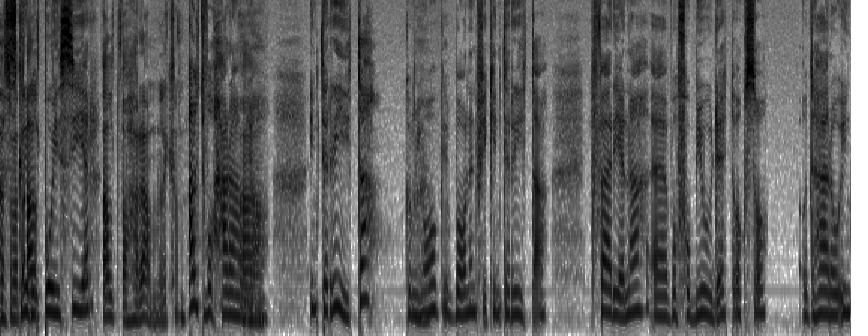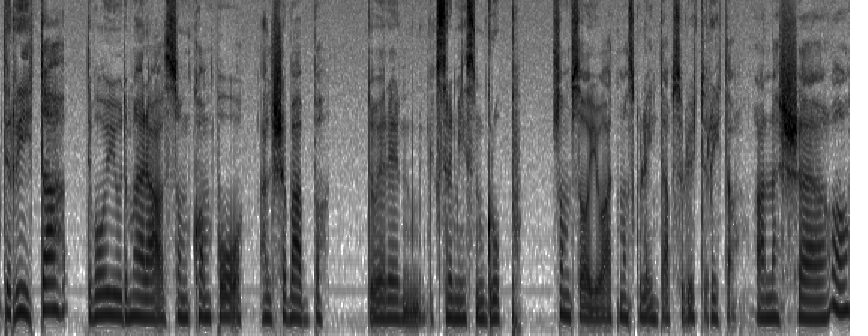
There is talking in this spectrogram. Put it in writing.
att skriva allt- poesier. Allt var haram. Liksom. Allt var haram, Ja. ja. Inte rita. Kom ihåg, barnen fick inte rita. Färgerna eh, var förbjudet också. Och det här att inte rita, det var ju de här eh, som kom på al-Shabaab. Då är det en extremismgrupp som sa ju att man skulle inte absolut rita. Annars, eh, ja,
